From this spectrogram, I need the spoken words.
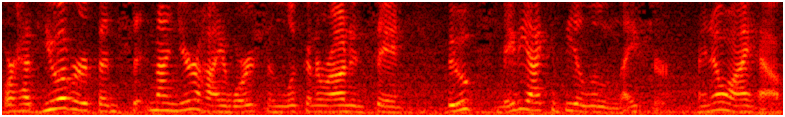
Or have you ever been sitting on your high horse and looking around and saying, oops, maybe I could be a little nicer? I know I have.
